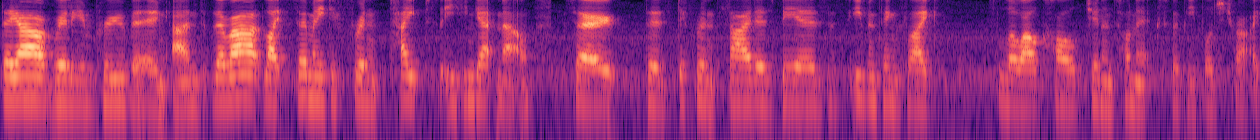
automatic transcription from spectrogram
They are really improving and there are like so many different types that you can get now. So there's different ciders beers there's even things like low alcohol gin and tonics for people to try.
